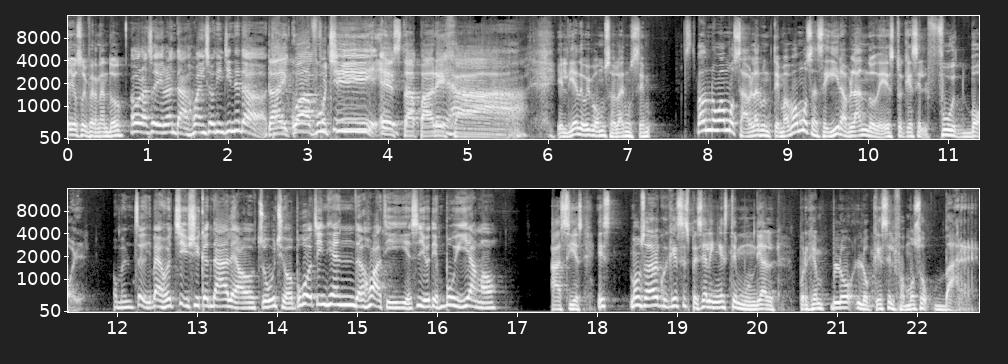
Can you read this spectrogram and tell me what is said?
Hola, yo soy Fernando. Hola, soy Yolanda. 欢迎收听今天的 Taekwafuchi, esta pareja. El día de hoy vamos a hablar un tema. No vamos a hablar un tema, vamos a seguir hablando de esto que es el fútbol. 我们这个礼拜会继续跟大家聊足球，不过今天的话题也是有点不一样哦。 Así es. es. Vamos a hablar algo que es especial en este mundial. Por ejemplo, lo que es el famoso VAR.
